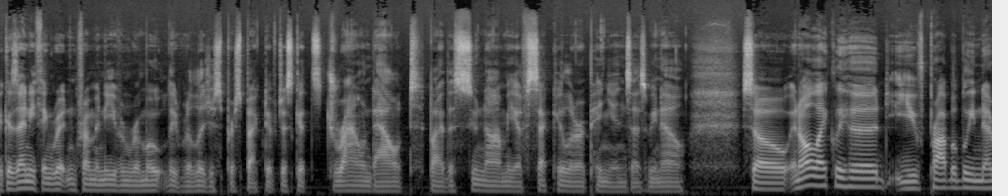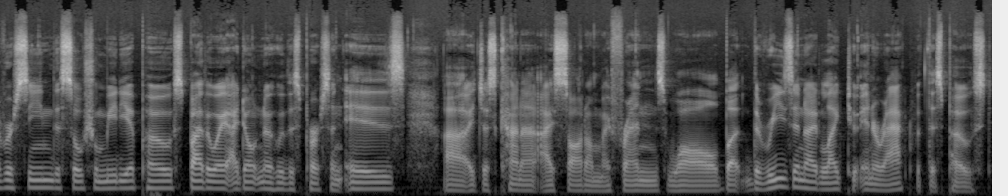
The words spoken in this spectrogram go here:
because anything written from an even remotely religious perspective just gets drowned out by the tsunami of secular opinions, as we know. So, in all likelihood, you've probably never seen the social media post. By the way, I don't know who this person is. Uh, it just kind of, I saw it on my friend's wall. But the reason I'd like to interact with this post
